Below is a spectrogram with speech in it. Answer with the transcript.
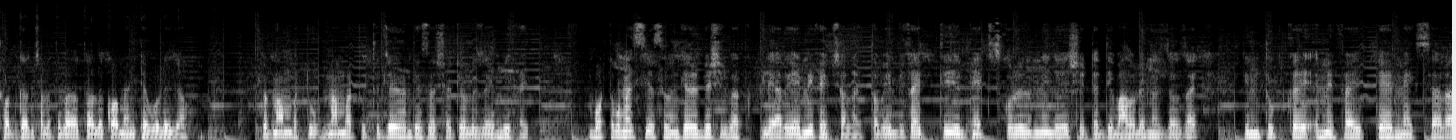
শর্ট গান চালাতে পারো, তাহলে কমেন্টে বলে যাও। তো নাম্বার টু নাম্বার টুতে যে গানটি আছে সেটি হলো যে এমবি ফাইভ বর্তমানে সিএস সেভেন কে বেশিরভাগ প্লেয়ার এমবি ফাইভ চালায়। তবে এমবি ফাইভ দিয়ে ম্যাক্স করে নিলে সেটা দিয়ে ভালো ড্যামেজ দেওয়া যায়। কিন্তু এমবি ফাইভে ম্যাক্স ছাড়া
